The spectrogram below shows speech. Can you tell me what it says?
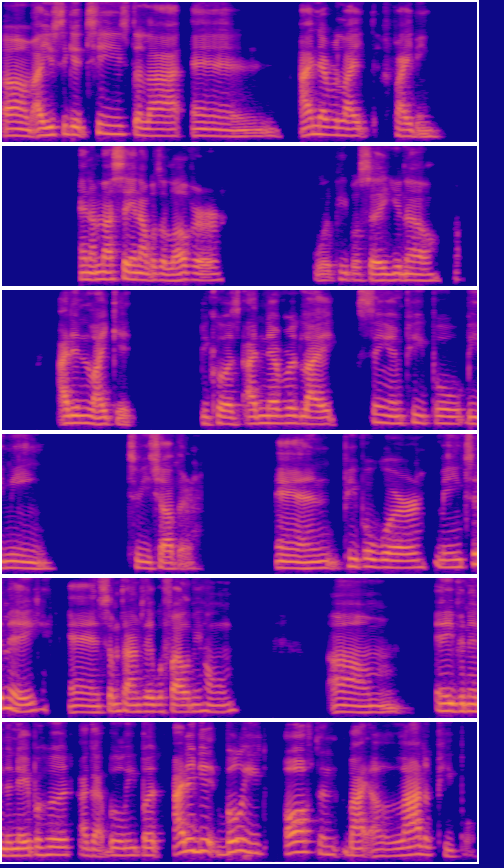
Um i used to get teased a lot and i never liked fighting and I'm not saying I was a lover, what people say, you know, I didn't like it because I never like seeing people be mean to each other. And people were mean to me, and sometimes they would follow me home. Um, and even in the neighborhood, I got bullied, but I didn't get bullied often by a lot of people.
